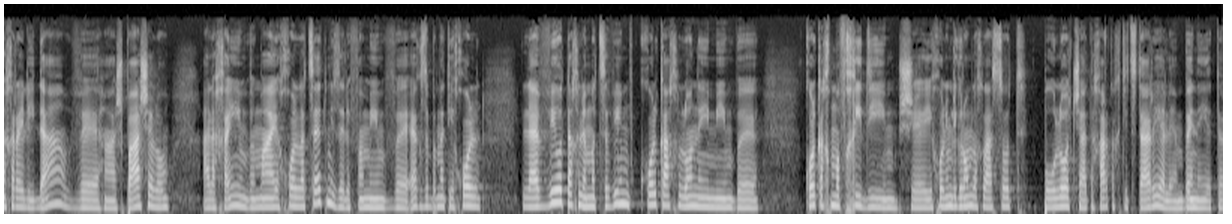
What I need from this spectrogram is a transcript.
אחרי לידה וההשפעה שלו על החיים ומה יכול לצאת מזה לפעמים ואיך זה באמת יכול להביא אותך למצבים כל כך לא נעימים וכל כך מפחידים, שיכולים לגרום לך לעשות פעולות שאת אחר כך תצטערי עליהן, בין היתר.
